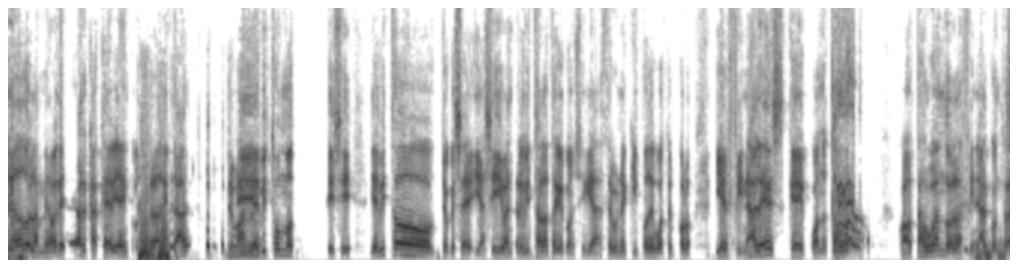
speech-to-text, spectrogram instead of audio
nadado en las mejores charcas que había encontrado y tal, De y barro. he visto un montón. Y sí, y he visto, yo qué sé, y así iba entrevistando hasta que conseguía hacer un equipo de waterpolo. Y el final es que cuando estás jugando, cuando estás jugando la final contra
